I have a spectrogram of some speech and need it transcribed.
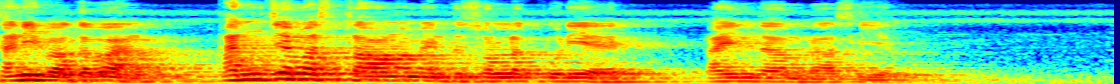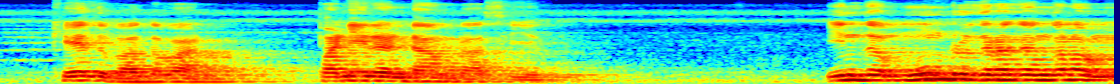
சனி பகவான் பஞ்சமஸ்தானம் என்று சொல்லக்கூடிய ஐந்தாம் ராசியில். கேது பகவான் பனிரெண்டாம் ராசியில். இந்த மூன்று கிரகங்களும்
